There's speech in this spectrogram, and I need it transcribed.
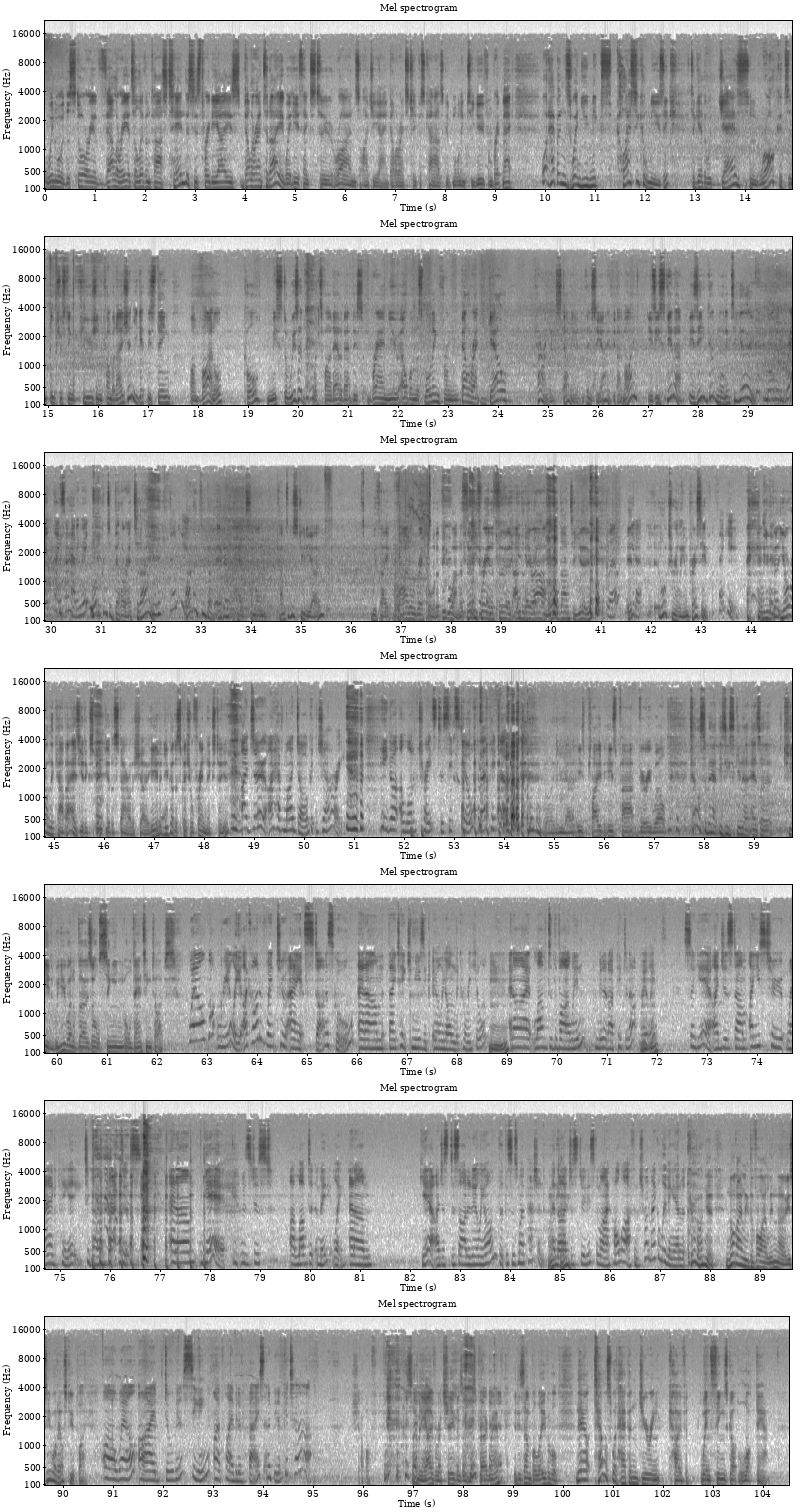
Winwood, the story of Valerie. It's 11 past 10. This is 3BA's Ballarat Today. We're here thanks to Ryan's IGA and Ballarat's cheapest cars. Good morning to you from Brett Mac. What happens when you mix classical music together with jazz and rock? It's an interesting fusion combination. You get this thing on vinyl called Mr. Wizard. Let's find out about this brand new album this morning from Ballarat Gal currently studying at the VCA, if you don't mind, Izzy Skinner. Izzy, good morning to you. Good morning, Brett. Thanks for having me. Welcome to Ballarat today. Thank you. I don't think I've ever had someone come to the studio with a vinyl record, a big one, a 33 and a third under their arm. Well done to you. Well, It, you know, it looks really impressive. Thank you. And you've got you're on the cover, as you'd expect. You're the star of the show here, but you've got a special friend next to you. I do. I have my dog, Jari. he got a lot of treats to sit still for that picture. Well, he, uh, he's played his part very well. Tell us about Izzy Skinner as a kid. Were you one of those all singing, all dancing types? Well, not really. I kind of went to a Steiner school, and um, they teach music early on in the curriculum. And I loved the violin the minute I picked it up, really. So yeah, I just um, I used to wag PE to go and practice, and um, yeah, it was just I loved it immediately, and um, yeah, I just decided early on that this was my passion, and I Okay. just do this for my whole life and try to make a living out of it. Good on you. Not only the violin though, Izzy. What else do you play? Oh well, I do a bit of singing, I play a bit of bass and a bit of guitar. Show off. So many overachievers on this program. It is unbelievable. Now, tell us what happened during COVID when things got locked down.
